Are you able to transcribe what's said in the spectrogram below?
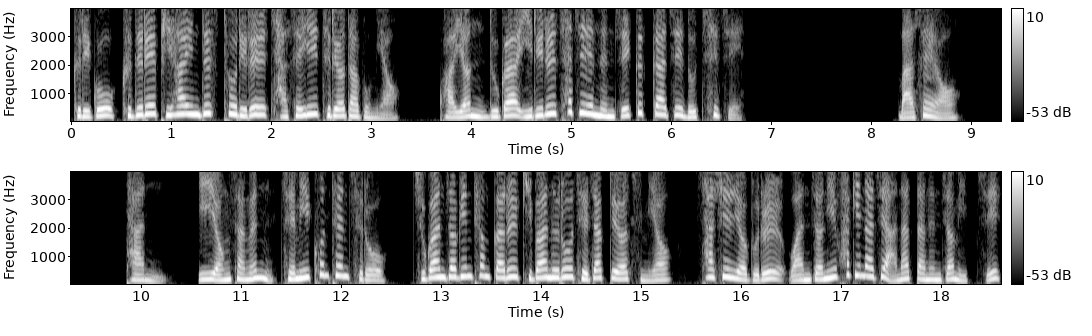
그리고 그들의 비하인드 스토리를 자세히 들여다보며 과연 누가 1위를 차지했는지 끝까지 놓치지 마세요. 단, 이 영상은 재미 콘텐츠로 주관적인 평가를 기반으로 제작되었으며 사실 여부를 완전히 확인하지 않았다는 점 잊지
